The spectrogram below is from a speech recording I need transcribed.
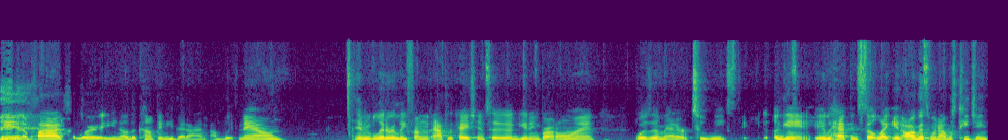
and applied for you know the company that I'm I'm with now, and literally from application to getting brought on was a matter of two weeks. Again, it happened so like in August when I was teaching,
